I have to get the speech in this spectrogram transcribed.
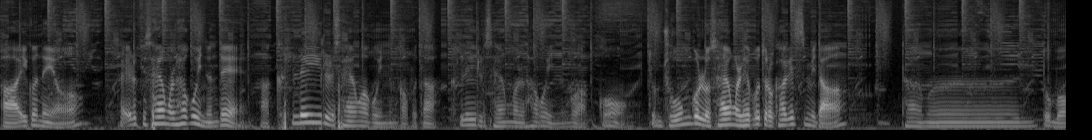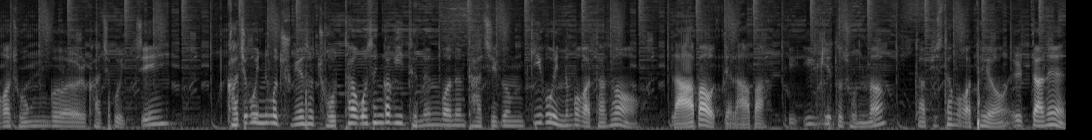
아 이거네요. 자 이렇게 사용을 하고 있는데 아 클레이를 사용하고 있는가 보다. 클레이를 사용을 하고 있는 것 같고 좀 좋은 걸로 사용을 해보도록 하겠습니다. 다음은 또 뭐가 좋은 걸 가지고 있지? 가지고 있는 것 중에서 좋다고 생각이 드는 거는 다 지금 끼고 있는 것 같아서 라바 어때 라바 이, 이게 더 좋나? 다 비슷한 것 같아요 일단은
